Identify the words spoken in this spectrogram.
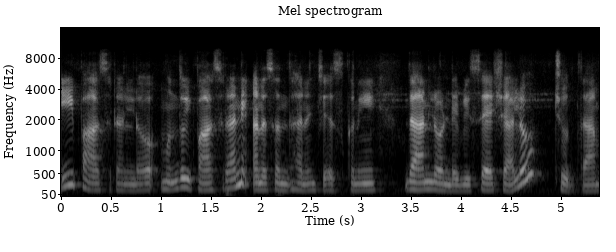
ఈ పాసురంలో ముందు ఈ పాసురాన్ని అనుసంధానం చేసుకుని దానిలో ఉండే విశేషాలు చూద్దాం.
